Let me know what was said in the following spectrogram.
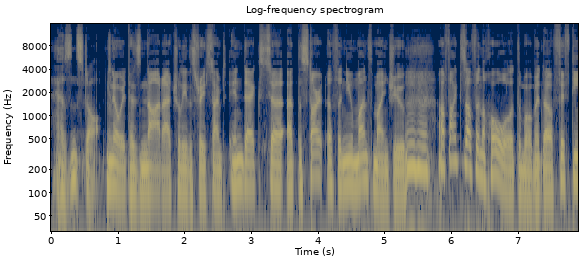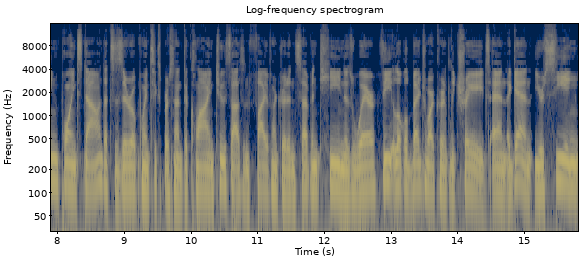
hasn't stopped. No, it has not. Actually, the Straits Times Index uh, at the start of the new month, mind you, mm-hmm. Uh, finds itself in the hole at the moment. Uh, 15 points down. That's a 0.6% decline. 2,517 is where the local benchmark currently trades. And again, you're seeing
